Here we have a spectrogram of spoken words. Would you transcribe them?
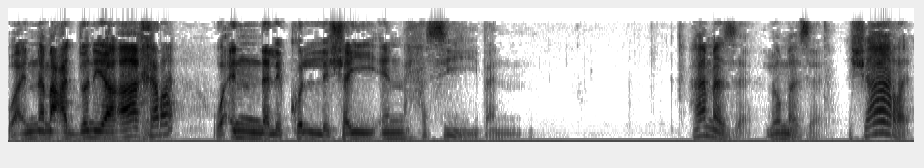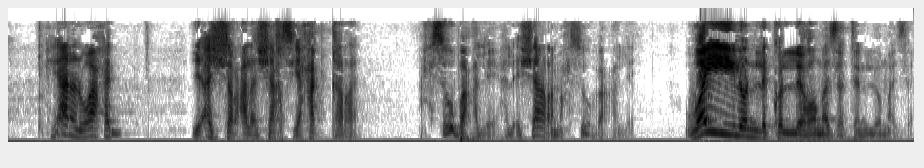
وإن مع الدنيا آخرة وإن لكل شيء حسيبا. همزة لمزة إشارة. أحيانا واحد يأشر على شخص يحقره. محسوبة عليه الإشارة محسوبة عليه. ويل لكل همزة لمزة.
